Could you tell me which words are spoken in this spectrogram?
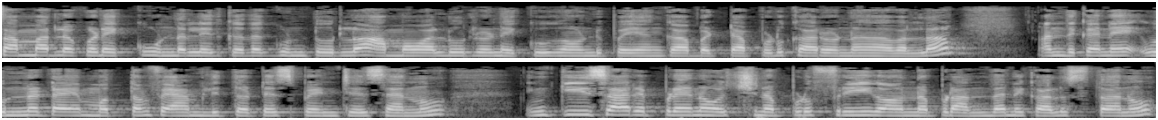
సమ్మర్లో కూడా ఎక్కువ ఉండలేదు కదా గుంటూరులో. అమ్మ వాళ్ళ ఊర్లోనే ఎక్కువగా ఉండిపోయాం కాబట్టి అప్పుడు కరోనా వల్ల. అందుకనే ఉన్న టైం మొత్తం ఫ్యామిలీతోటే స్పెండ్ చేశాను. ఇంక ఈసారి ఎప్పుడైనా వచ్చినప్పుడు ఫ్రీగా ఉన్నప్పుడు అందరినీ కలుస్తాను.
